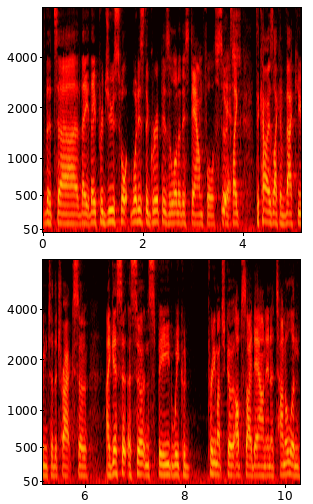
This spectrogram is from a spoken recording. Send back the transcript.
That uh, they they produce what what is the grip is a lot of this downforce. So Yes. it's like the car is like a vacuum to the track. So I guess at a certain speed we could pretty much go upside down in a tunnel and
